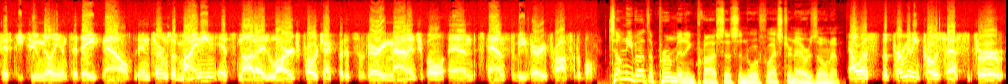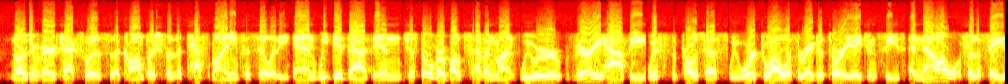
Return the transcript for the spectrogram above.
52 million to date now. In terms of mining, it's not a large project, but it's very manageable and stands to be very profitable. Tell me about the permitting process in northwestern Arizona. Ellis, the permitting process for Northern Vertex was accomplished for the test mining facility, and we did that in just over about seven months. We were very happy with the process. We worked well well with the regulatory agencies. And now for the phase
